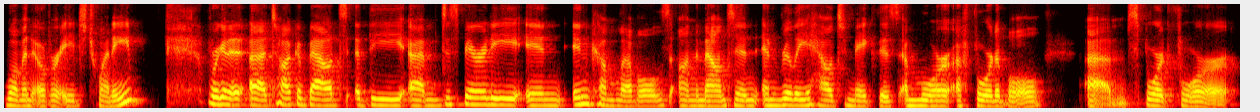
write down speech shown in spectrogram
woman over age 20. We're going to uh, talk about the um, disparity in income levels on the mountain and really how to make this a more affordable um, sport for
